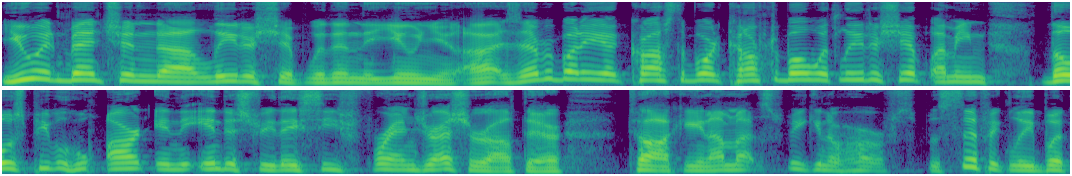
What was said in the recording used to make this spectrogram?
You had mentioned uh, leadership within the union. Uh, is everybody across the board comfortable with leadership? I mean, those people who aren't in the industry, they see Fran Drescher out there talking. I'm not speaking of her specifically, but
